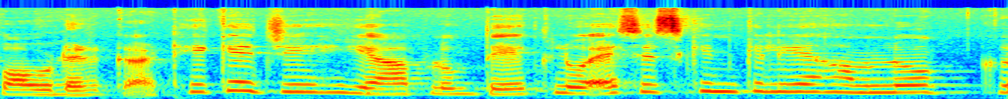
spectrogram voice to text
पाउडर का। ठीक है जी, ये आप लोग देख लो। ऐसी स्किन के लिए हम लोग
